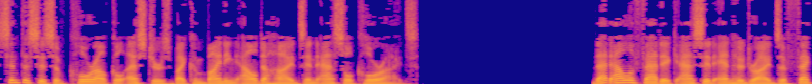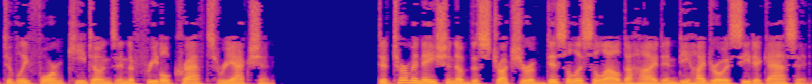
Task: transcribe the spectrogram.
Synthesis of chloralkyl esters by combining aldehydes and acyl chlorides. That aliphatic acid anhydrides effectively form ketones in the Friedel-Crafts reaction. Determination of the structure of disalicylaldehyde and dehydroacetic acid.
